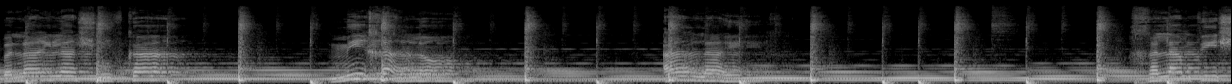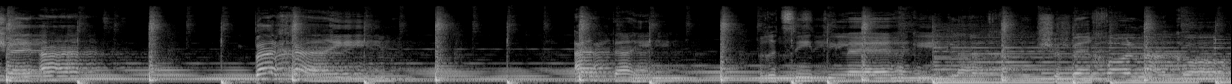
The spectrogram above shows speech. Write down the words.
בלילה שוב כאן מיכל עלייך. חלמתי שאת בחיים. עדיין רציתי להגיד לך שבכל מקום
